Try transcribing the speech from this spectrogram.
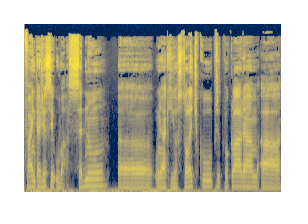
Fajn, takže si u vás sednu, uh, u nějakého stolečku předpokládám a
